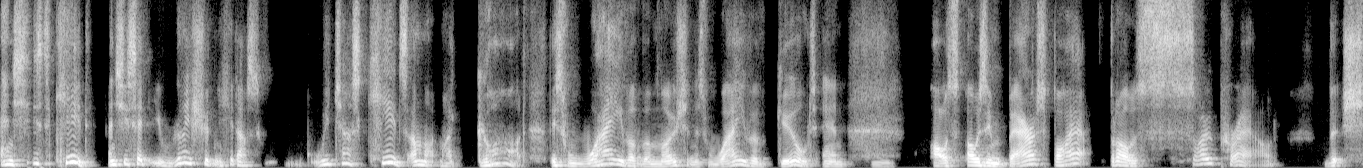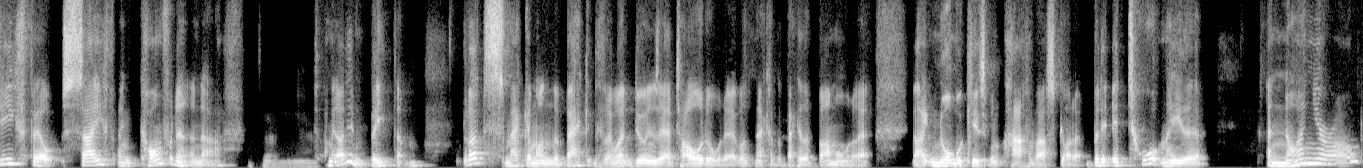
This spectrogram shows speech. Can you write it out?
And she's a kid. And she said, You really shouldn't hit us. We're just kids. I'm like, My God, this wave of emotion, this wave of guilt. And mm. I was I was embarrassed by it, but I was so proud that she felt safe and confident enough. I mean, I didn't beat them, but I'd smack them on the back if they weren't doing as they're told or whatever, smack on the back of the bum or whatever. Like normal kids, half of us got it. But it, it taught me that a nine year old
